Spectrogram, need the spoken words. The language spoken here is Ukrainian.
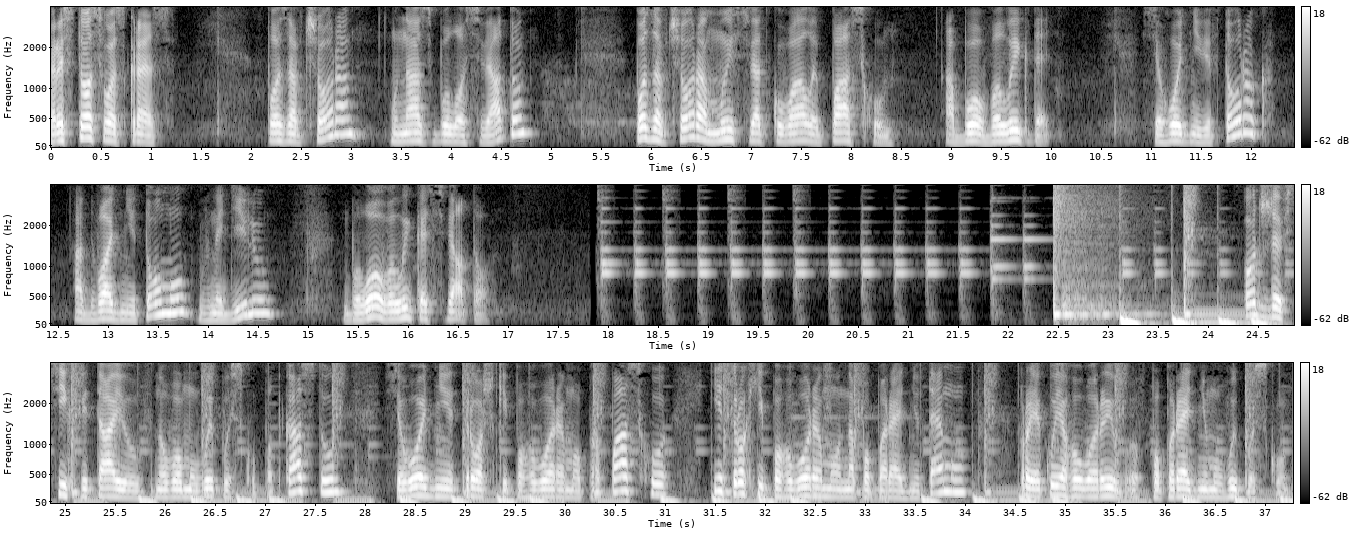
Христос Воскрес! Позавчора у нас було свято. Позавчора ми святкували Пасху або Великдень. Сьогодні вівторок, а два дні тому, в неділю, було велике свято. Отже, всіх вітаю в новому випуску подкасту. Сьогодні трошки поговоримо про Пасху і трохи поговоримо на попередню тему, про яку я говорив в попередньому випуску.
